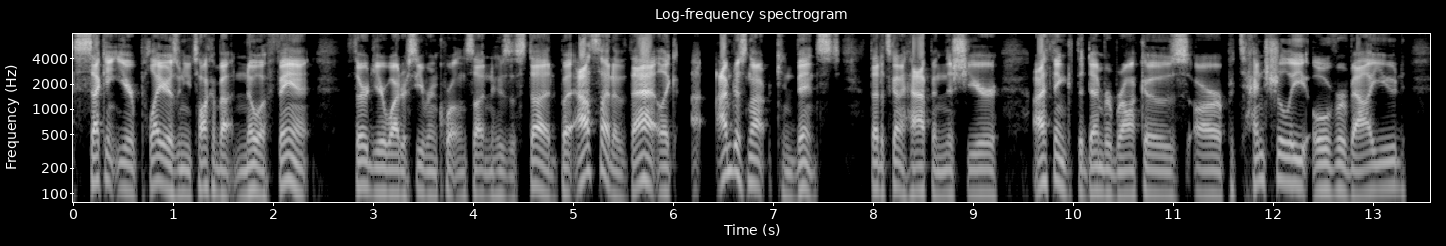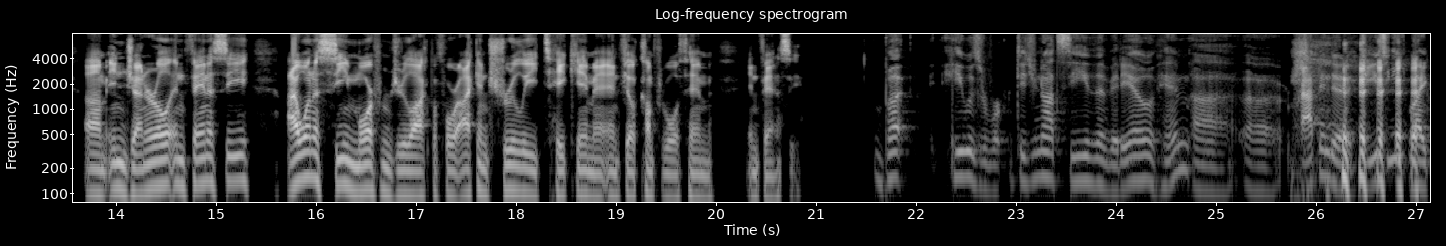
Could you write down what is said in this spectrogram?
second year players when you talk about Noah Fant, third year wide receiver in Courtland Sutton, who's a stud. But outside of that, like I- I'm just not convinced that it's going to happen this year. I think the Denver Broncos are potentially overvalued um, in general in fantasy. I want to see more from Drew Lock before I can truly take him and feel comfortable with him in fantasy. But he was. Did you not see the video of him uh, uh, rapping to Jeezy? like,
